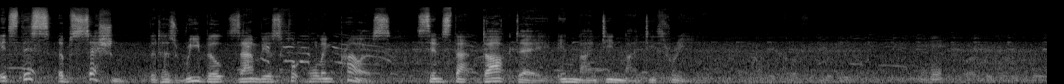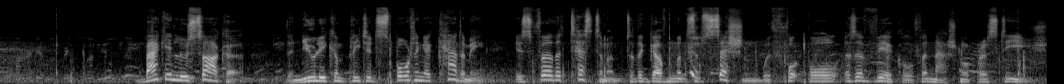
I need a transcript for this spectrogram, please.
It's this obsession that has rebuilt Zambia's footballing prowess since that dark day in 1993. Back in Lusaka, the newly completed sporting academy is further testament to the government's obsession with football as a vehicle for national prestige.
